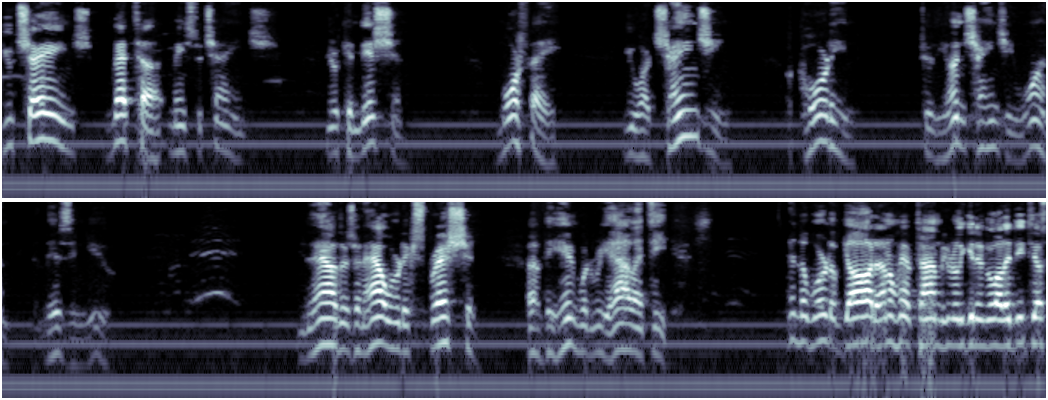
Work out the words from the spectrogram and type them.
you change. Meta means to change. Your condition. Morphe. You are changing according to the unchanging one that lives in you. Now there's an outward expression of the inward reality. In the Word of God, I don't have time to really get into a lot of details,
